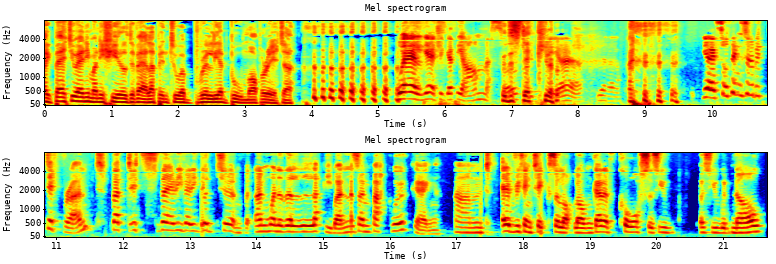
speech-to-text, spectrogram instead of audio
I bet you any money she'll develop into a brilliant boom operator. Well, yeah, to get the arm muscles. With the stick, you know. Yeah, yeah. yeah, so things are a bit different, but it's very, very good term. But I'm one of the lucky ones. I'm back working, and everything takes a lot longer. Of course, as you as you would know,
